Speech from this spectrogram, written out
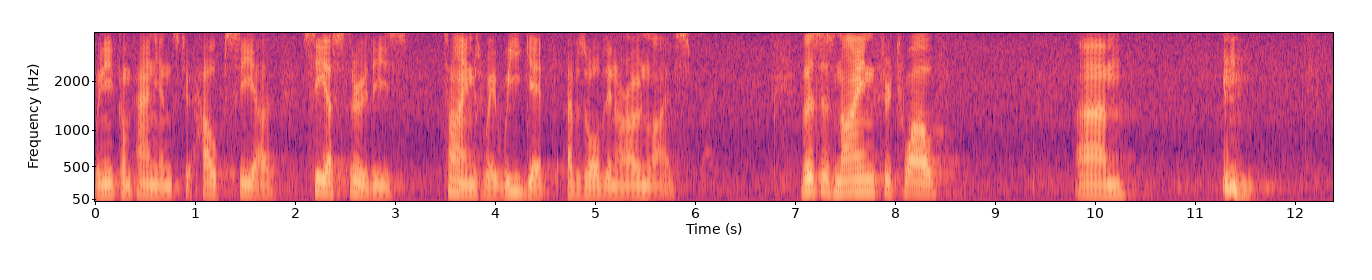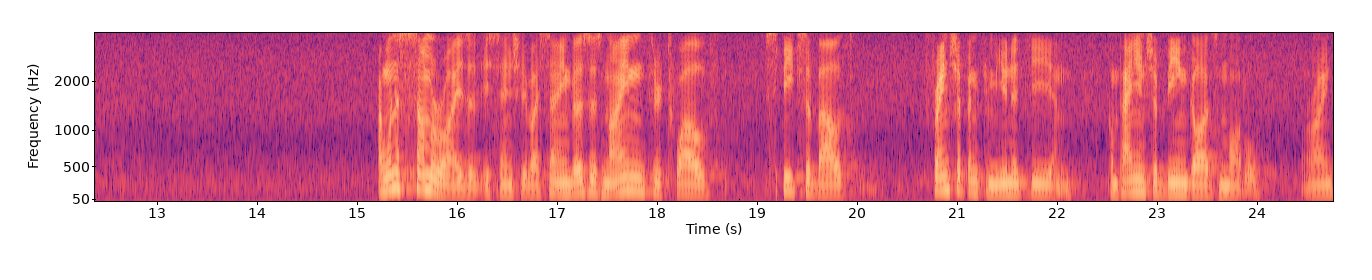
we need companions to help see, us, see us through these times where we get absorbed in our own lives. Verses 9 through 12. Um, I want to summarize it essentially by saying verses 9 through 12 speaks about friendship and community and companionship being God's model. Right?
